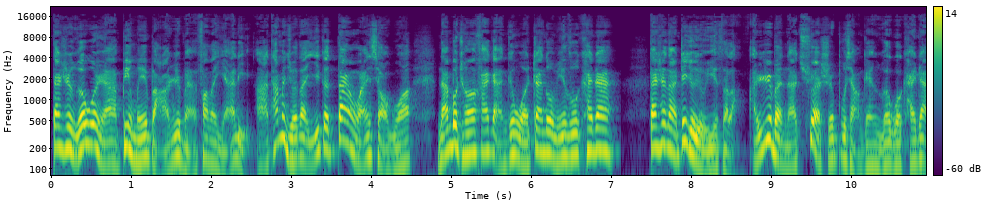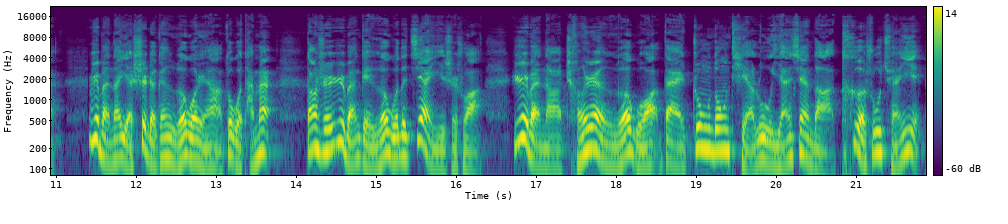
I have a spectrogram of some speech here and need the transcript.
但是俄国人啊，并没把日本放在眼里啊，他们觉得一个弹丸小国，难不成还敢跟我战斗民族开战？但是呢，这就有意思了啊，日本呢确实不想跟俄国开战，日本呢也试着跟俄国人啊做过谈判。当时日本给俄国的建议是说，日本呢承认俄国在中东铁路沿线的特殊权益。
